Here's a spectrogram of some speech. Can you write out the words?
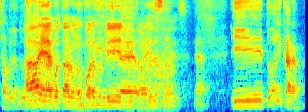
Tava olhando os Ah, é, botaram um bora pro vídeo, então uma é coisa isso, é isso. É. E tô aí, cara,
